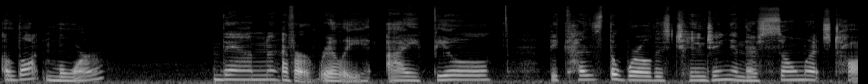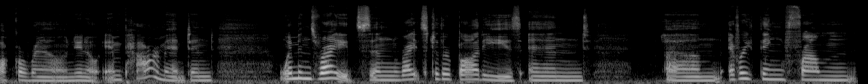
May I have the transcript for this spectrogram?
a lot more than ever, really. I feel because the world is changing and there's so much talk around, you know, empowerment and women's rights and rights to their bodies and um, everything from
